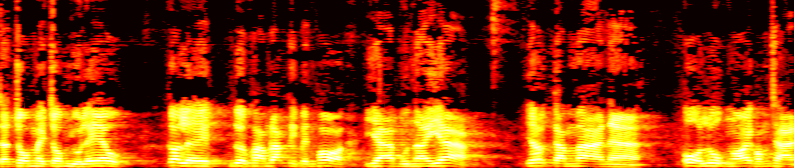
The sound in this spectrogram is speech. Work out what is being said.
จะจมไม่จมอยู่แล้ว ก็เลยด้วยความรักที่เป็นพ่อيا بني اركب معنا โอ้ ลูกน้อยของฉัน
